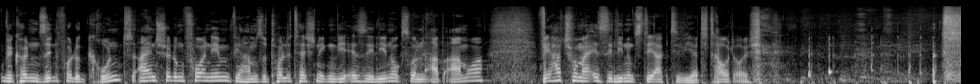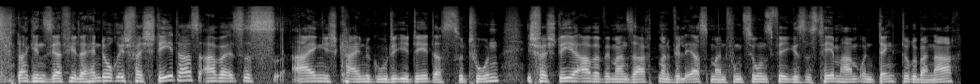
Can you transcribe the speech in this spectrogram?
wir können sinnvolle Grundeinstellungen vornehmen. Wir haben so tolle Techniken wie SE Linux und AppArmor. Wer hat schon mal SE Linux deaktiviert? Traut euch. Da gehen sehr viele Hände hoch. Ich verstehe das, aber es ist eigentlich keine gute Idee, das zu tun. Ich verstehe aber, wenn man sagt, man will erstmal ein funktionsfähiges System haben und denkt darüber nach,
